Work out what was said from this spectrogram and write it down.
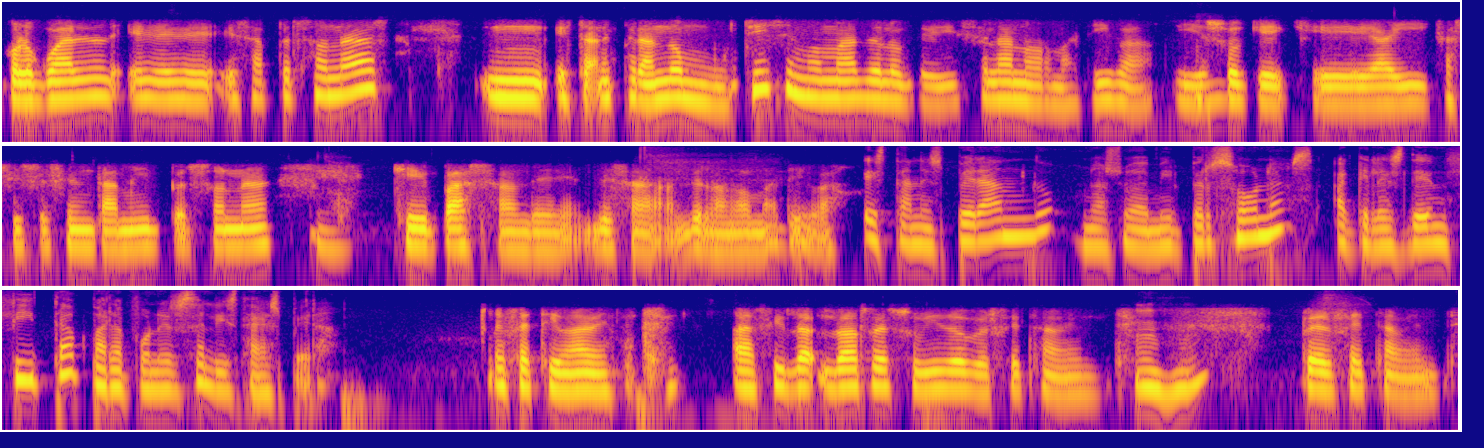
con lo cual eh, esas personas mm, están esperando muchísimo más de lo que dice la normativa y mm. eso que, que hay casi 60.000 personas que pasan de, esa, de la normativa. Están esperando unas 9.000 personas a que les den cita para ponerse en lista de espera. Efectivamente, así lo, has resumido perfectamente. Perfectamente,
